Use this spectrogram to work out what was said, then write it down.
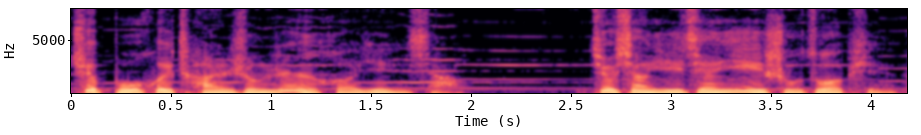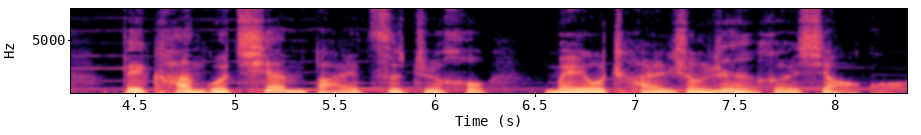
却不会产生任何印象，就像一件艺术作品被看过千百次之后，没有产生任何效果。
